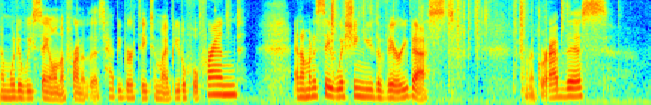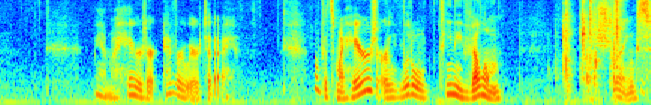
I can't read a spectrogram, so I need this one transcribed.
And what did we say on the front of this? Happy birthday to my beautiful friend. And I'm going to say wishing you the very best. I'm going to grab this. Man, my hairs are everywhere today. I don't know if it's my hairs or little teeny vellum strings.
